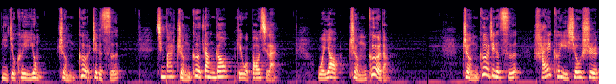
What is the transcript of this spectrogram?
你就可以用“整个”这个词。请把整个蛋糕给我包起来，我要整个的。整个这个词。还可以修饰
